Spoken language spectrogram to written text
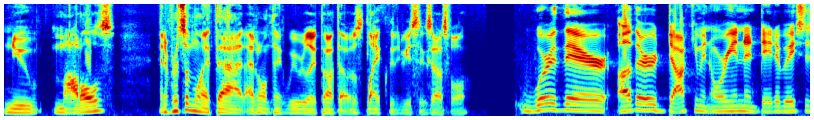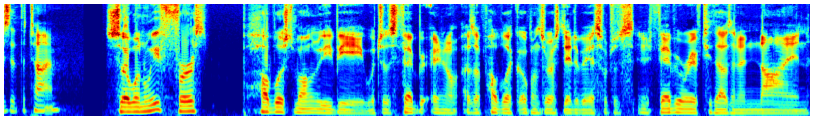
new models. And for something like that, I don't think we really thought that was likely to be successful. Were there other document oriented databases at the time? So when we first published MongoDB, which is February, you know, as a public open source database, which was in February of 2009,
